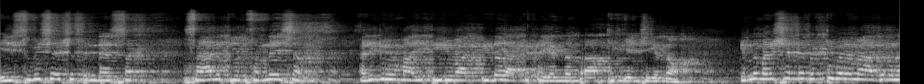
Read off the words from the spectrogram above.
ഈ സുവിശേഷത്തിന്റെ സാന്നിധ്യം സന്ദേശം അനുഗ്രഹമായി തീരുവാൻ ഇടയാക്കട്ടെ എന്ന് പ്രാർത്ഥിക്കുകയും ചെയ്യുന്നു. ഇന്ന് മനുഷ്യന്റെ വ്യക്തിപരമാകുന്ന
